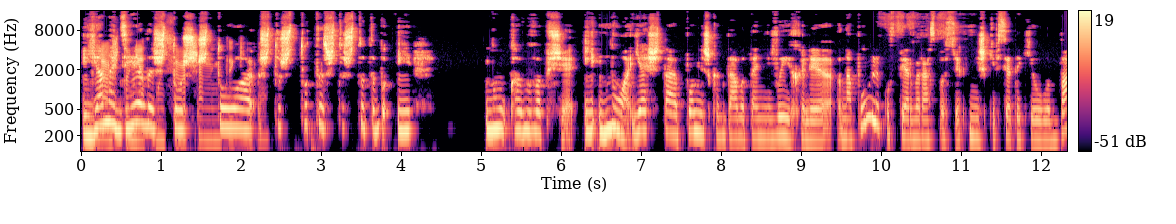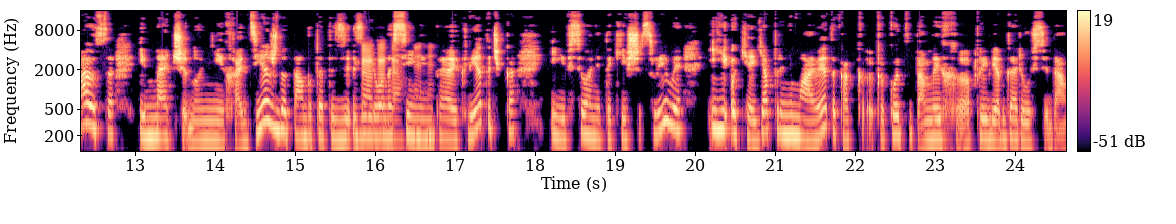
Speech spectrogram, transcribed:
И да, я надеялась, что, что, что, такие, да. что что-то, что что-то... И ну, как бы вообще. И, но я считаю, помнишь, когда вот они выехали на публику в первый раз после книжки, все такие улыбаются, и Мэчин у них одежда, там вот эта зелено-синенькая да, да, клеточка, и все они такие счастливые. И окей, я принимаю это как какой-то там их э, привет Гарюси, да.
